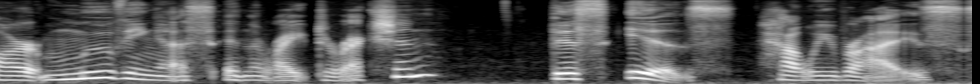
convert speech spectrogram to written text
are moving us in the right direction. This is how we rise.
